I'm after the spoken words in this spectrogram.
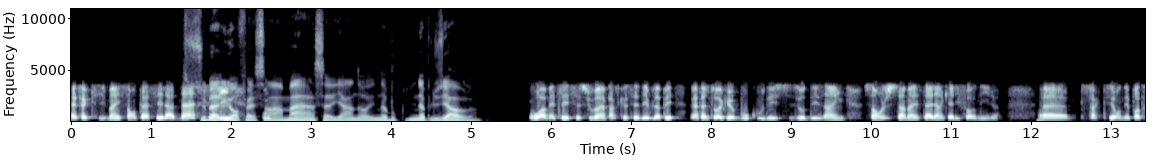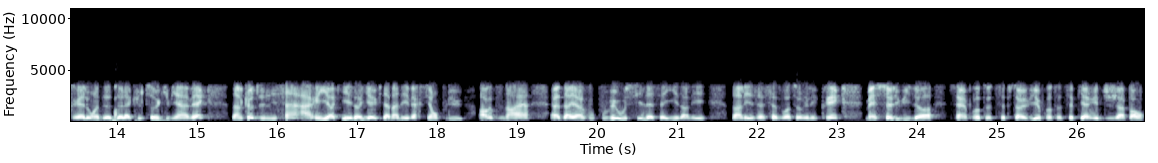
effectivement, ils sont assez là-dedans. Subaru ont fait ça en masse. Il y en a. Il y en a, beaucoup, il y en a plusieurs. là. Ouais, mais tu sais, c'est souvent parce que c'est développé. Rappelle-toi que beaucoup des studios de design sont justement installés en Californie. Là. Euh, fait que, on n'est pas très loin de, de la culture qui vient avec. Dans le cas du Nissan Ariya qui est là, il y a évidemment des versions plus ordinaires. Euh, D'ailleurs, vous pouvez aussi l'essayer dans les dans les essais de voitures électriques. Mais celui-là, c'est un prototype, c'est un vieux prototype qui arrive du Japon.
